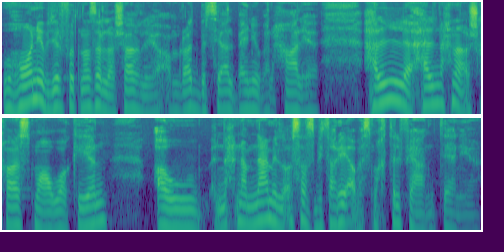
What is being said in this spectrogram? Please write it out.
وهون بدي الفت نظر لشغلة أمرار بسأل بيني وبين حالي. هل هل نحن أشخاص معوقين؟ أو نحن بنعمل القصص بطريقة بس مختلفة عن الثانية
